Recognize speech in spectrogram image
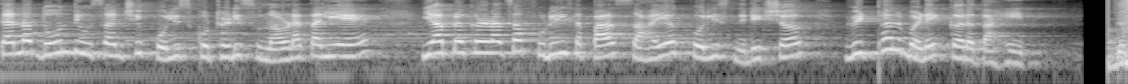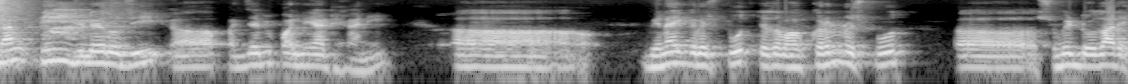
त्यांना दोन दिवसांची पोलीस कोठडी सुनावण्यात आली आहे. या प्रकरणाचा पुढील तपास सहाय्यक पोलीस निरीक्षक विठ्ठल बडे करत आहेत. दिनांक तीन जुलै रोजी पंजाबी कॉलनी या ठिकाणी विनायक राजपूत त्याचा भाऊ करण राजपूत सुमित डोलारे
